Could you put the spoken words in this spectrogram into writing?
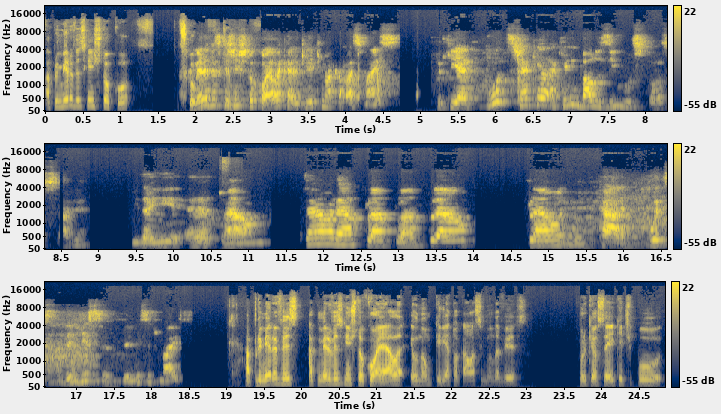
A primeira vez que a gente tocou. A Desculpa. primeira vez que a gente tocou ela, cara, eu queria que não acabasse mais. Porque é. Putz, tinha aquele, aquele embalozinho gostoso, sabe? E daí era. Down, down, down, plum, plum, plum, plum. Cara, putz, delícia. Delícia demais. A primeira vez, a primeira vez que a gente tocou ela, eu não queria tocar uma segunda vez. Porque eu sei que, tipo,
